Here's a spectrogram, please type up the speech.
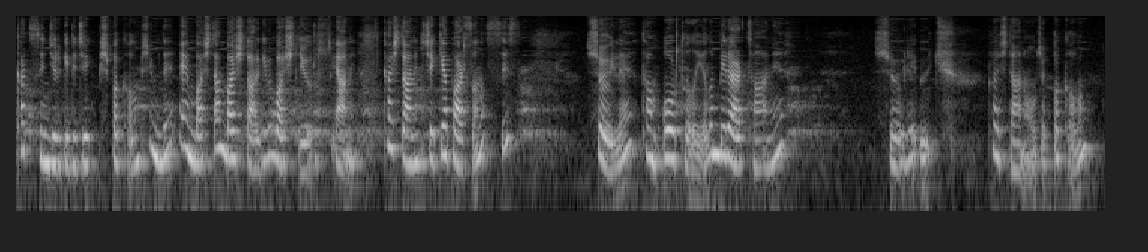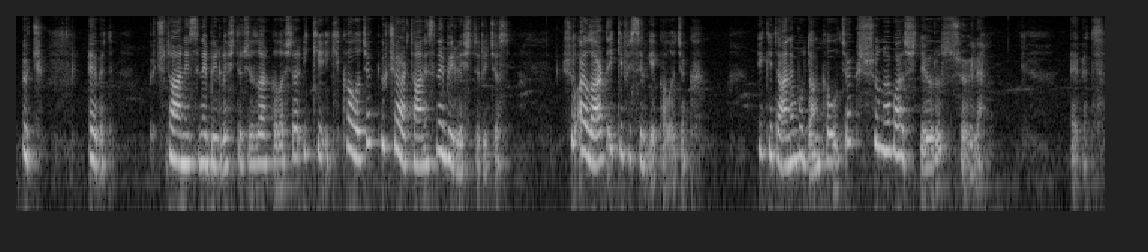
Kaç zincir gidecekmiş bakalım. Şimdi en baştan başlar gibi başlıyoruz. Yani kaç tane çiçek yaparsanız siz şöyle tam ortalayalım. Birer tane. Şöyle 3. Kaç tane olacak bakalım. 3. Evet. 3 tanesine birleştireceğiz arkadaşlar. 2 2 kalacak. 3'er tanesine birleştireceğiz. Şu aralarda 2 fisilge kalacak. 2 tane buradan kalacak. Şuna başlıyoruz şöyle. Evet.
